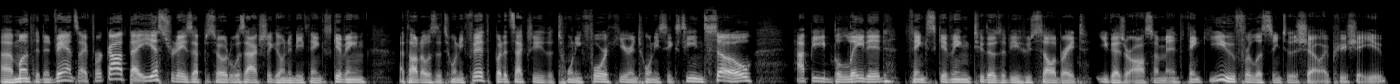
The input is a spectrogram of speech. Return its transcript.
a month in advance, I forgot that yesterday's episode was actually going to be Thanksgiving. I thought it was the 25th, but it's actually the 24th here in 2016. So happy belated Thanksgiving to those of you who celebrate. You guys are awesome. And thank you for listening to the show. I appreciate you.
